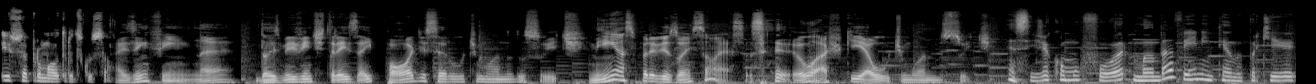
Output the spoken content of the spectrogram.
isso é pra uma outra discussão. Mas enfim, né? 2023 aí pode ser o último ano do Switch. Minhas previsões são essas. Eu acho que é o último ano do Switch. é, seja como for, manda ver, Nintendo, porque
